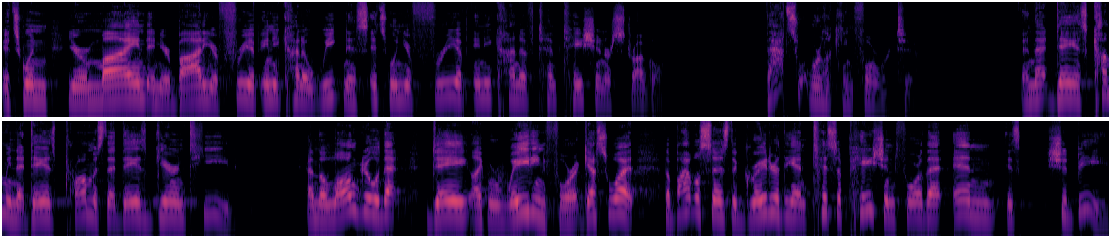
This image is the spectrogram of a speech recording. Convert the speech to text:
It's when your mind and your body are free of any kind of weakness. It's when you're free of any kind of temptation or struggle. That's what we're looking forward to. And that day is coming. That day is promised. That day is guaranteed. And the longer that day, like we're waiting for it, guess what? The Bible says the greater the anticipation for that end is, should be.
